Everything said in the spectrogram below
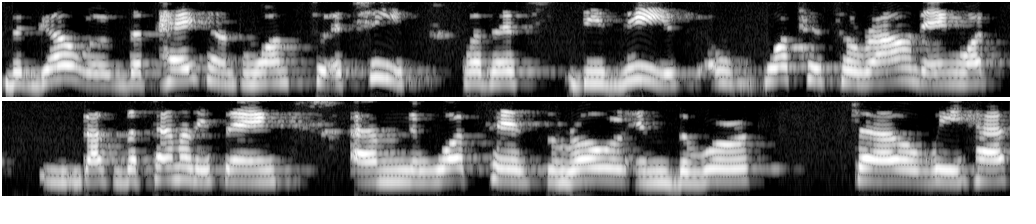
the goal the patient wants to achieve with this disease? What's his surrounding? What does the family think? Um, what's his role in the work? So we have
